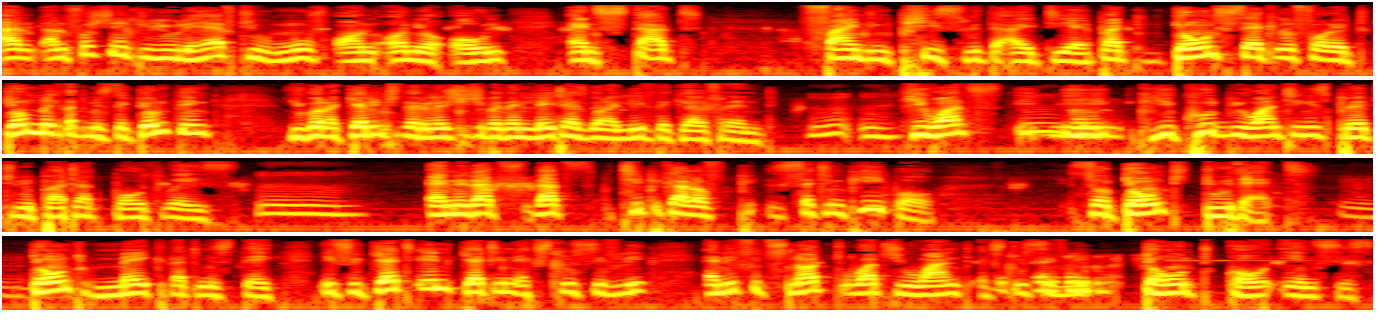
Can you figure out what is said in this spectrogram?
And unfortunately, you will have to move on on your own and start finding peace with the idea. But don't settle for it. Don't make that mistake. Don't think you're gonna get into the relationship and then later he's gonna leave the girlfriend. He wants. he- He, he could be wanting his bread to be buttered both ways, mm. and that's that's typical of p- certain people. So don't do that. Don't make that mistake. If you get in, get in exclusively. And if it's not what you want exclusively, don't go in, sis.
